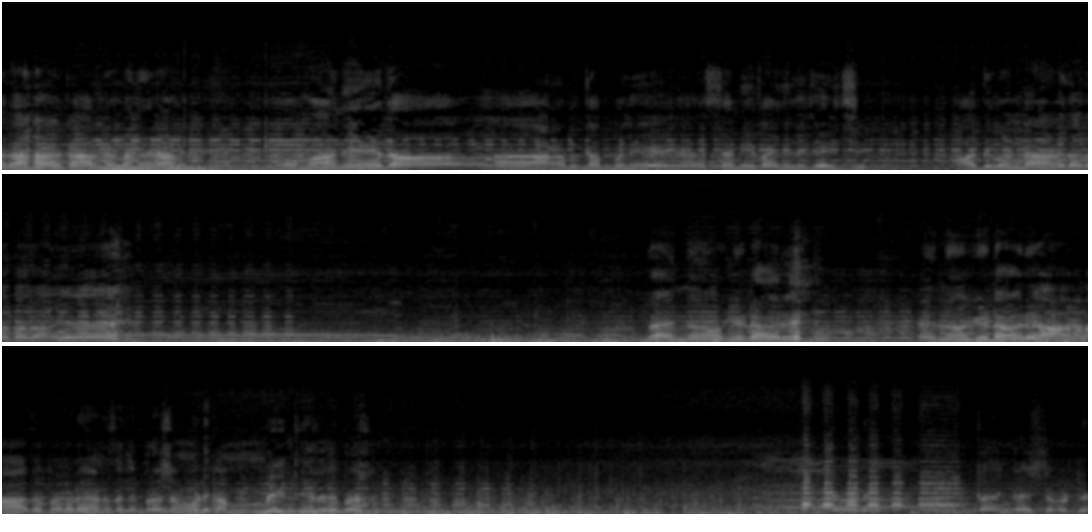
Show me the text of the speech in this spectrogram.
അതാ കാരണമുള്ള ഒരാൾ. ഒമാന് ഏതോ അറബ് കപ്പിൽ സെമി ഫൈനലിൽ ജയിച്ച്. അതുകൊണ്ടാണ് ഇതാ, ഇതാ, ഏ. എന്നെ നോക്കിയിട്ട് അവർ എന്നെ നോക്കിയിട്ട് അവർ ആഹ്ലാദ പ്രകടമാണ് സെലിബ്രേഷൻ കൂടി കംപ്ലീറ്റ്ലി സെലിബ്രേഷൻ. എനിക്ക് ഭയങ്കര ഇഷ്ടപ്പെട്ടു.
